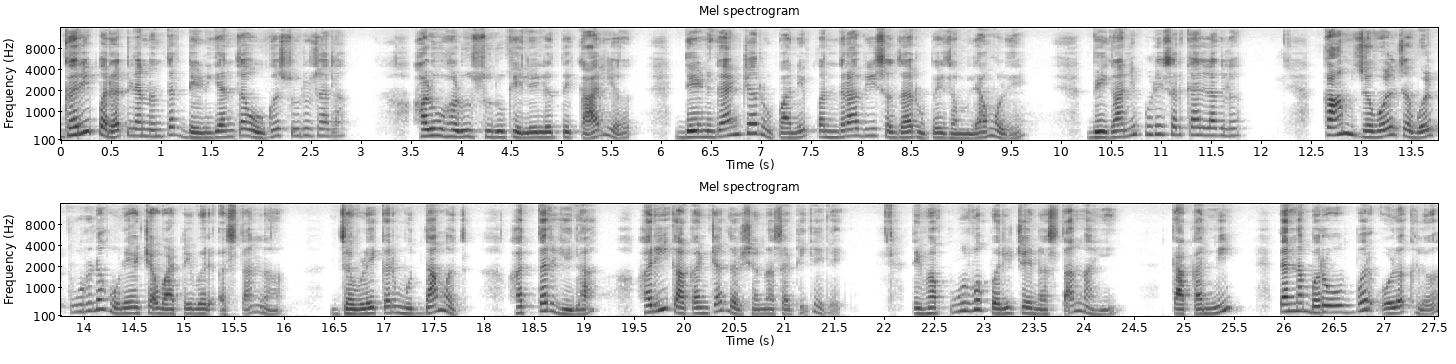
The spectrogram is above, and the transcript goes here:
घरी परतल्यानंतर देणग्यांचा ओघ सुरू झाला. हळूहळू सुरू केलेलं ते कार्य देणग्यांच्या रूपाने पंधरा वीस हजार रुपये जमल्यामुळे वेगाने पुढे सरकायला लागलं. काम जवळजवळ पूर्ण होण्याच्या वाटेवर असताना जवळेकर मुद्दामच हत्तरगीला हरिकाकांच्या दर्शनासाठी गेले. तेव्हा पूर्व परिचय नसतानाही काकांनी त्यांना बरोबर ओळखलं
